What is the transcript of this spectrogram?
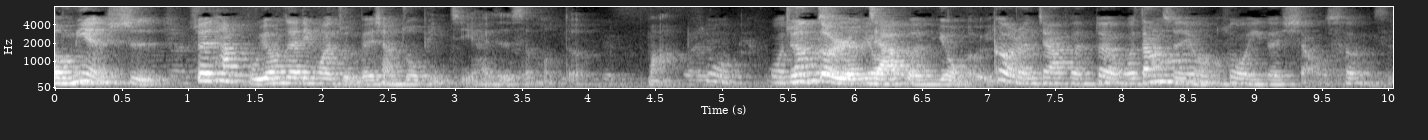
哦，面试，所以他不用再另外准备像作品集还是什么的嘛，作我就是当时有个人加分用而已。个人加分，对我当时有做一个小册子，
